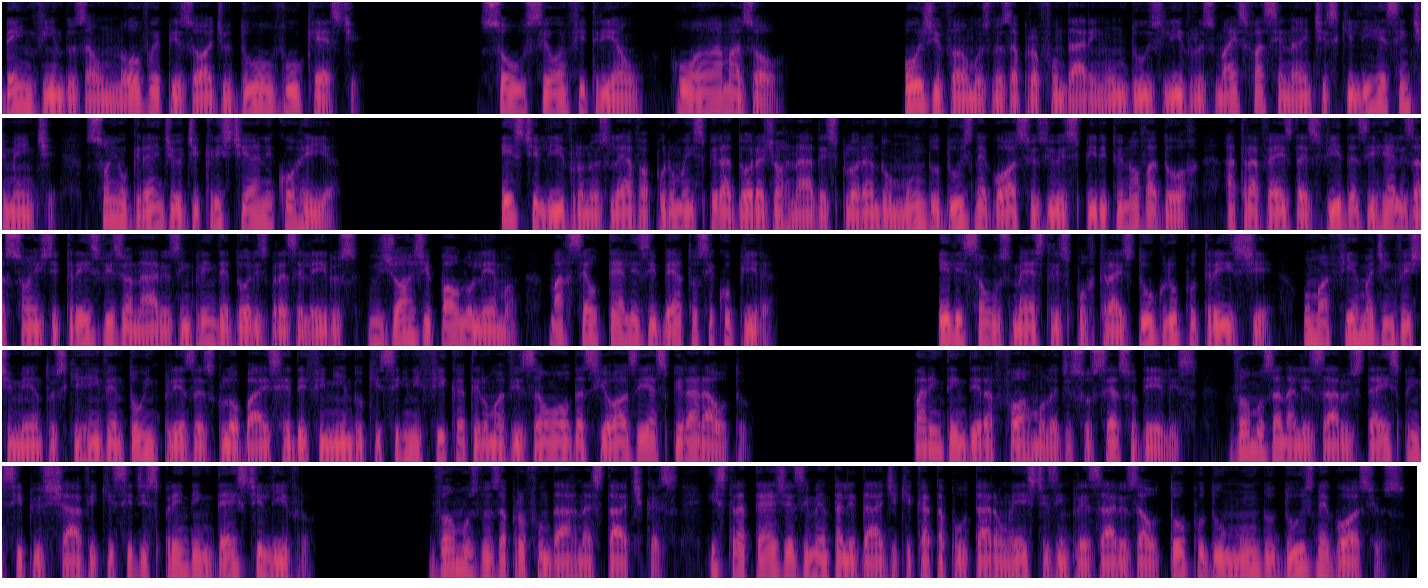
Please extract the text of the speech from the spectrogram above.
Bem-vindos a um novo episódio do Ovulcast. Sou o seu anfitrião, Juan Amazol. Hoje vamos nos aprofundar em um dos livros mais fascinantes que li recentemente, Sonho Grande de Cristiane Correia. Este livro nos leva por uma inspiradora jornada explorando o mundo dos negócios e o espírito inovador, através das vidas e realizações de três visionários empreendedores brasileiros, Jorge Paulo Lema, Marcel Teles e Beto Sicupira. Eles são os mestres por trás do Grupo 3G, uma firma de investimentos que reinventou empresas globais redefinindo o que significa ter uma visão audaciosa e aspirar alto. Para entender a fórmula de sucesso deles, vamos analisar os 10 princípios-chave que se desprendem deste livro. Vamos nos aprofundar nas táticas, estratégias e mentalidade que catapultaram estes empresários ao topo do mundo dos negócios.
